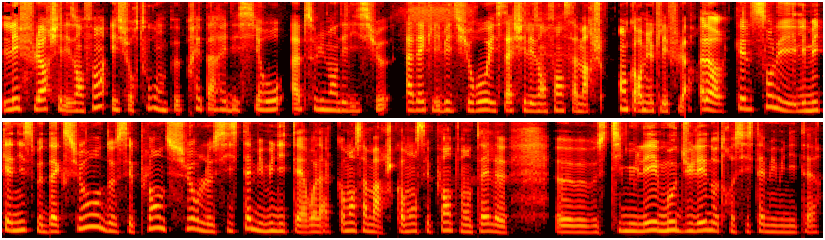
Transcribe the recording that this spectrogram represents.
les fleurs chez les enfants et surtout on peut préparer des sirops absolument délicieux avec les baies de sureau et ça chez les enfants ça marche encore mieux que les fleurs. Alors quels sont les, mécanismes d'action de ces plantes sur le système immunitaire? Voilà comment ça marche? Comment ces plantes vont-elles euh, stimuler, moduler notre système immunitaire?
